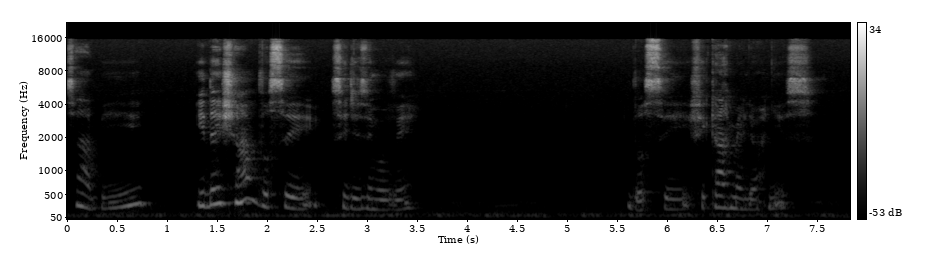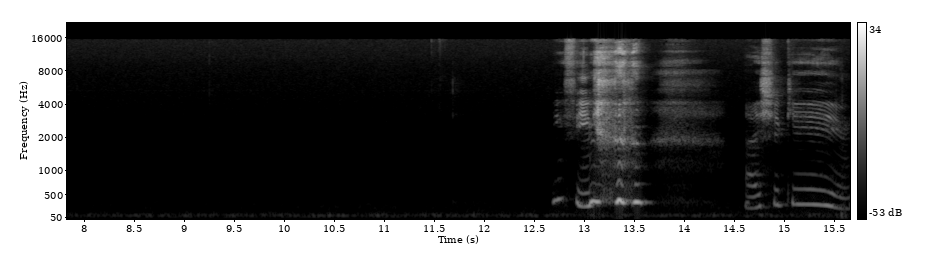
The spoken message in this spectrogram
Sabe? E, e deixar você se desenvolver. Você ficar melhor nisso. Enfim. Acho que.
